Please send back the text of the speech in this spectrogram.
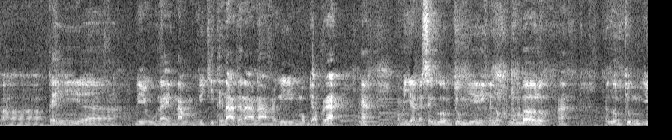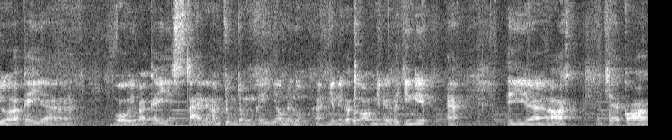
uh, cái uh, điệu này nằm vị trí thế nào thế nào nào nó ghi một dọc ra ha. Còn bây giờ nó sẽ gom chung với cái nút number luôn ha. Nó gom chung giữa cái uh, vôi và cái style nó nằm chung trong cái nhóm này luôn ha. Nhìn nó rất là gọn nhìn nó rất là chuyên nghiệp ha. Thì à, nó sẽ có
